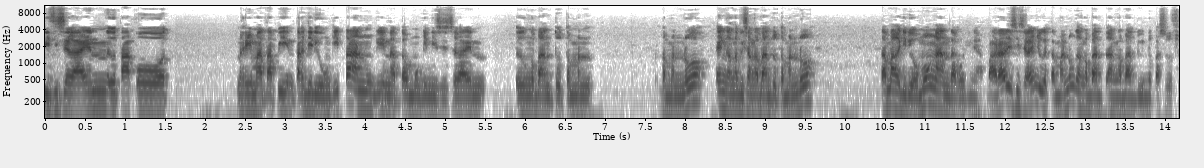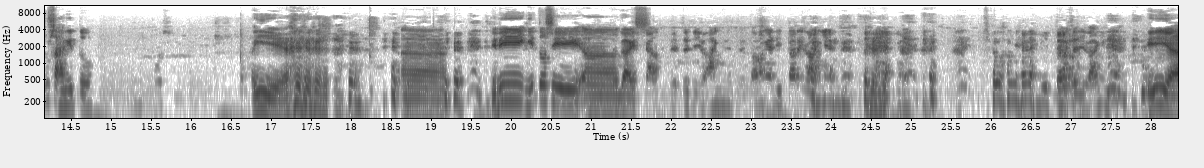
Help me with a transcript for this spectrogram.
Di sisi lain lu takut nerima tapi ntar jadi ungkitan mungkin atau mungkin di sisi lain lu ngebantu temen temen lu eh nggak bisa ngebantu temen lu ntar malah jadi omongan takutnya. Padahal di sisi lain juga temen lu nggak ngebantu ngebantuin lu pas lu susah gitu Iya. Eh, jadi gitu sih eh, guys. Itu dihilangin itu. Tolong editor hilangin. Tolong editor. Bisa dihilangin ya. Iya.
